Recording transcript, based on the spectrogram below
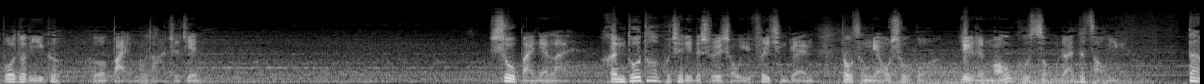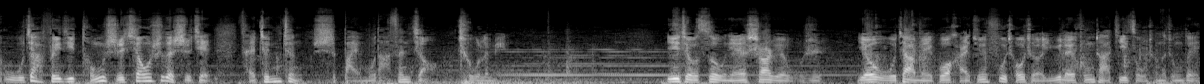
波多黎各和百慕大之间。数百年来，很多到过这里的水手与飞行员都曾描述过令人毛骨悚然的遭遇，但五架飞机同时消失的事件，才真正使百慕大三角出了名。一九四五年十二月五日，由五架美国海军复仇者鱼雷轰炸机组成的中队，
